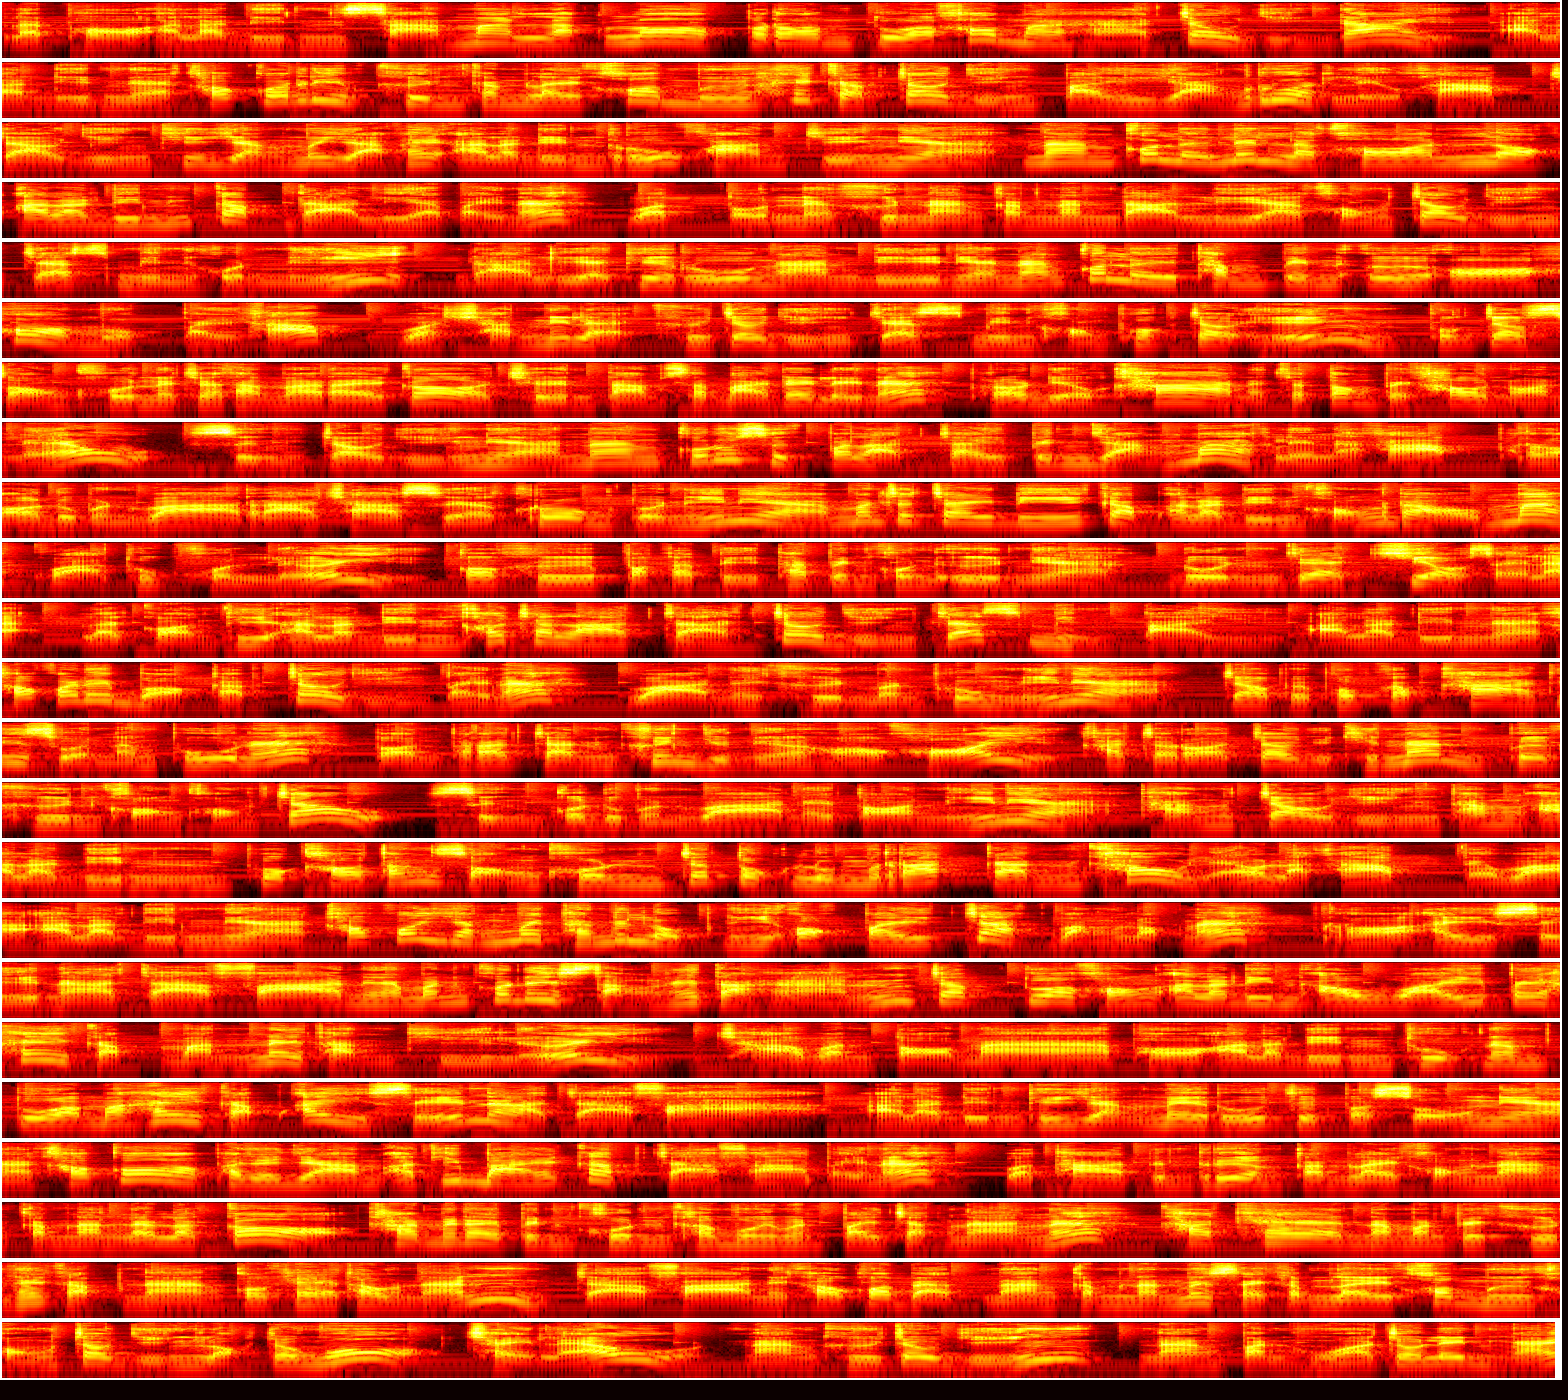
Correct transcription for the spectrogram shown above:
และพออลาดินสามารถลักลอบปลอมตัวเข้ามาหาเจ้าหญิงได้อลาดินเนี่ยเขาก็รีบคืนกำไรข้อมือให้กับเจ้าหญิงไปอย่างรวดเร็วครับ เจ้าหญิงที่ยังไม่อยากให้อลาดินรู้ความจริงเนี่ย นางก็เลยเล่นละครหลอกอลาดินกับดาเลียไปนะ ว่าตนเนี่ยคือนางกำนันดาเลียของเจ้าหญิงแจสมินคนนี้ ดาเลียที่รู้งานดีเนี่ยนางก็เลยทำเป็นเอออห่อหมกไปครับ ว่าฉันนี่แหละคือเจ้าหญิงแจสมินของพวกเจ้าเอง พวกเจ้าสองคนน่ะจะทำอะไรก็เชิญตามสบายได้เลยนะ เพราะเดี๋ยวข้าน่ะจะต้องไปเข้านอนแล้ว ซึ่งเจ้าหญิงเนี่ยนางก็รู้สึกประหลาดใจเป็นอย่างมากเลยล่ะครับ เพราะดูเหมือนว่าราชาเสือโครงตัวนี้เนี่ยมันจะใจดีกับอลาดินของเรามากกว่าทุกคนเลย ก็คือปกติถ้าเป็นคนอื่นเนี่ยโดนแยกเขี้ยวใส่แล้วและก่อนที่อลาดินเขาจะลาจากเจ้าหญิงแจสมินไปอลาดินเนี่ยเขาก็ได้บอกกับเจ้าหญิงไปนะ ว่าในคืนวันพรุ่งนี้เนี่ยเจ้าไปพบกับข้าที่สวนน้ำพุนะ ตอนพระจันทร์ขึ้นอยู่เหนือหอคอยข้าจะรอเจ้าอยู่ที่นั่นเพื่อคืนของของเจ้า ซึ่งก็ดูเหมือนว่าในตอนนี้เนี่ยทั้งเจ้าหญิงทั้งอลาดิน พวกเขาทั้งสองคนจะตกหลุมรักกันเข้าแล้วล่ะครับ แต่ว่าอลาดินเนี่ยเขาก็ยังไม่ทันได้หลบหนีออกไปจากวังหรอกนะ เพราะไอเสนาจาฟ้าเนี่ยมันก็ได้สั่งให้ทหาร จับตัวของอลาดินเอาไว้ไปให้กับมันในทันทีเลยเช้าวันต่อมาพออลาดินถูกนำตัวมาให้กับไอ้เสนาจาฟาอลาดินที่ยังไม่รู้จุดประสงค์เนี่ยเขาก็พยายามอธิบายกับจาฟาไปนะ ว่าถ้าเป็นเรื่องกำไรของนางกำนันแล้วล่ะก็ข้าไม่ได้เป็นคนขโมยมันไปจากนางนะข้าแค่นำมันไปคืนให้กับนางก็แค่เท่านั้นจาฟาเนี่ยเขาก็แบบนางกำนันไม่ใส่กำไรข้อมือของเจ้าหญิงหรอกเจ้าโง่ ใช่แล้ว นางคือเจ้าหญิง นางปั่นหัวเจ้าเล่นไง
